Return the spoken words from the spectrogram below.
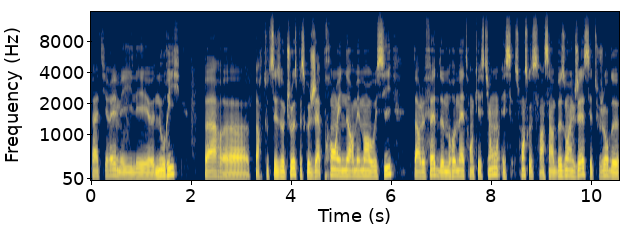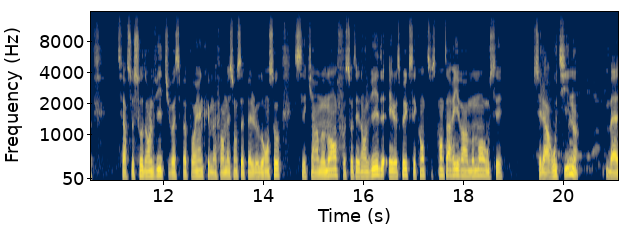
pas attiré mais il est nourri par par toutes ces autres choses parce que j'apprends énormément aussi par le fait de me remettre en question et je pense que c'est un besoin que j'ai c'est toujours de faire ce saut dans le vide, tu vois, c'est pas pour rien que ma formation s'appelle le grand saut, c'est qu'il y a un moment, faut sauter dans le vide, et le truc, c'est quand, quand t'arrives à un moment où c'est, c'est la routine, bah,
